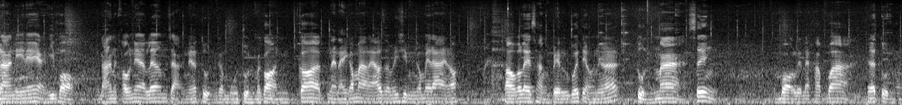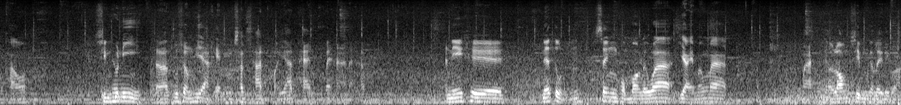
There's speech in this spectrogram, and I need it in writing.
ร้านนี้เนี่ยอย่างที่บอกร้านเขาเนี่ยเริ่มจากเนื้อตุ๋นกับหมูตุ๋นมาก่อน ก็ไหนๆก็มาแล้วจะไม่ชิมก็ไม่ได้เนาะเราก็เลยสั่งเป็นก๋วยเตี๋ยวเนื้อตุ๋นมา ซึ่งผมบอกเลยนะครับว่าเนื้อตุ๋นของเขาชิ้นเท่านี้แต่ว่าผู้ชมที่อยากเห็นชัดๆขออนุญาตแพนไปหานะครับ อันนี้คือเนื้อตุ๋นซึ่งผมบอกเลยว่าใหญ่มากๆมาเดี๋ยวลองชิมกันเลยดีกว่า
